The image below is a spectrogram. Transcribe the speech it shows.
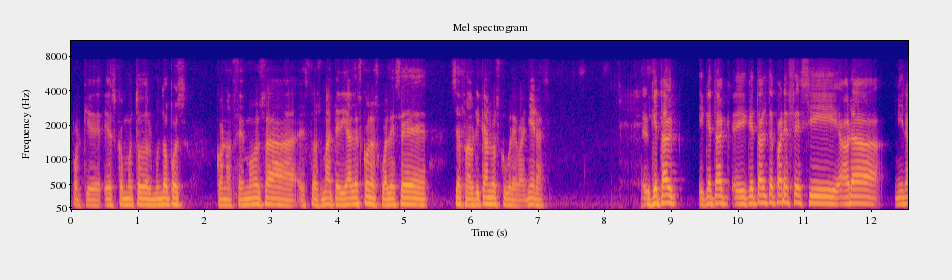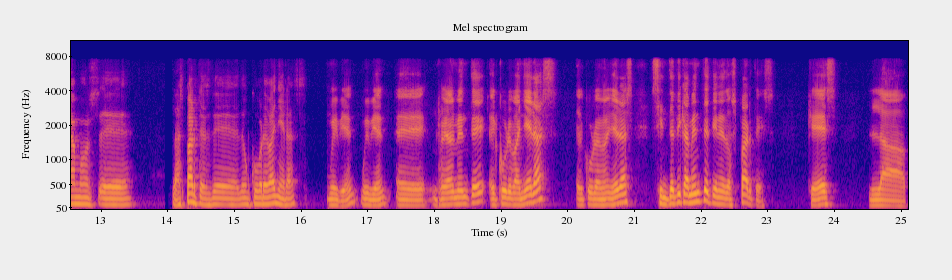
porque es como todo el mundo pues conocemos a estos materiales con los cuales se, se fabrican los cubrebañeras. ¿Y qué tal, y qué tal, y qué tal te parece si ahora miramos las partes de, un cubrebañeras. Muy bien, muy bien. Eh, realmente el cubrebañeras, el cubrebañeras sintéticamente tiene dos partes, que es la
